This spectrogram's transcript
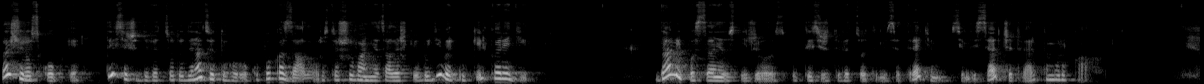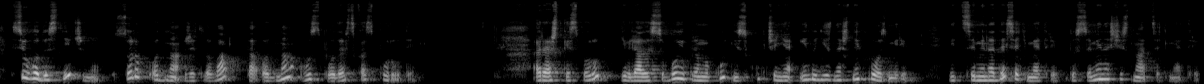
Перші розкопки 1911 року показали розташування залишків будівель у кілька рядів. Далі поселення досліджувалось у 1973-74 роках. Всього досліджено 41 житлова та одна господарська споруди. Рештки споруд являли собою прямокутні скупчення іноді значних розмірів від 7 на 10 метрів до 7 на 16 метрів.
